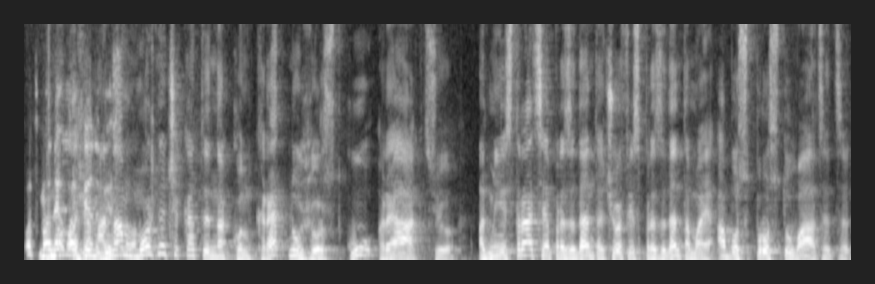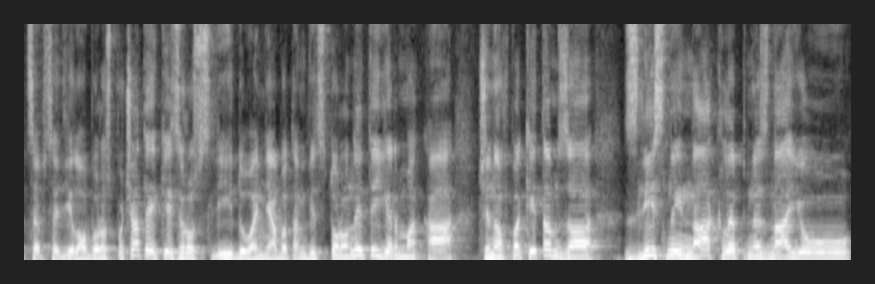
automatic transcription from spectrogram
От мене а, один а нам можна чекати на конкретну жорстку реакцію. Адміністрація президента чи офіс президента має або спростувати це це все діло, або розпочати якесь розслідування, або там відсторонити Єрмака, чи навпаки, там за злісний наклеп, не знаю,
